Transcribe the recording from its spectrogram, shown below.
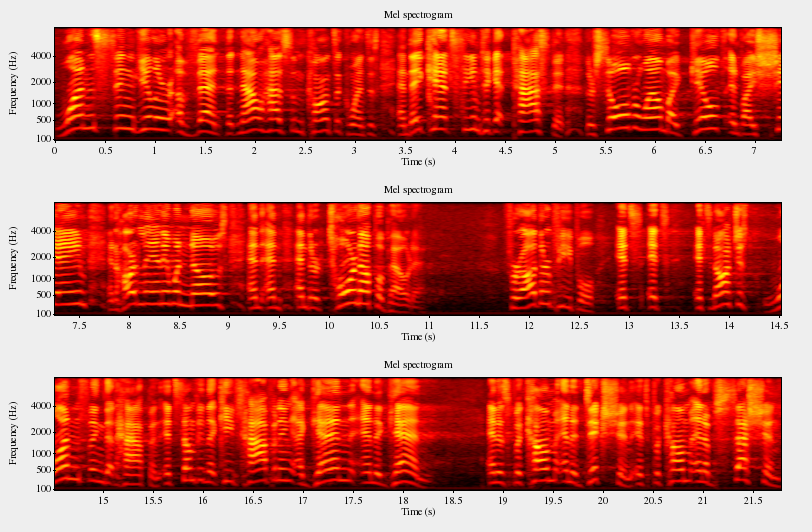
one singular event that now has some consequences, and they can't seem to get past it. They're so overwhelmed by guilt and by shame, and hardly anyone knows, and, and, and they're torn up about it. For other people, it's, it's, it's not just one thing that happened, it's something that keeps happening again and again and it's become an addiction, it's become an obsession.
